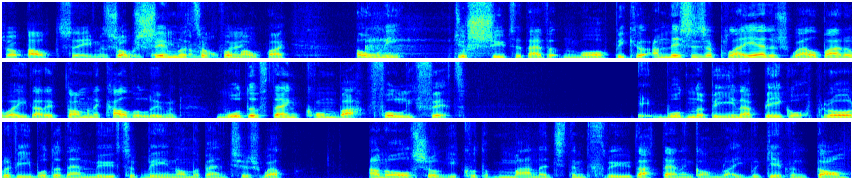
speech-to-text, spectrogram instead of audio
So about the same as so what we paid similar to for Maupay. Mopai, only just suited Everton more because and this is a player as well by the way that if Dominic Calvert-Lewin would have then come back fully fit it wouldn't have been a big uproar if he would have then moved to Mm. being on the bench as well and also you could have managed him through that then and gone right we're giving Dom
